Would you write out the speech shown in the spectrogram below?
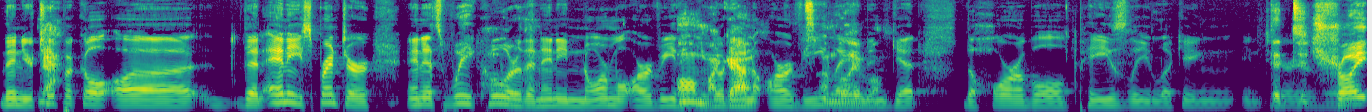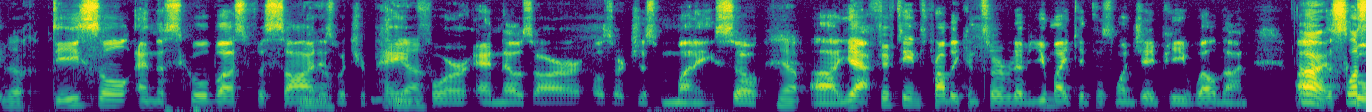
than your Yeah. typical uh, than any Sprinter, and it's way cooler than any normal RV that Oh you go down to RV land and get the horrible paisley looking the interior. Detroit diesel and the school bus facade Yeah. is what you're paying Yeah. for, and those are those are just money. So, Yep. uh, yeah, 15 is probably conservative. You might get this one, JP. Well done. Uh, All right, the school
